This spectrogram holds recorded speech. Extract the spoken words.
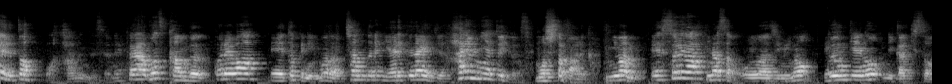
えるとわかるんですよね。だからまず漢文。これは、えー、特にまだちゃんとね、やれてないので、早めにやっといてください。模試とかあるから。2番目。えー、それが皆さんおなじみの文系の理科基礎、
